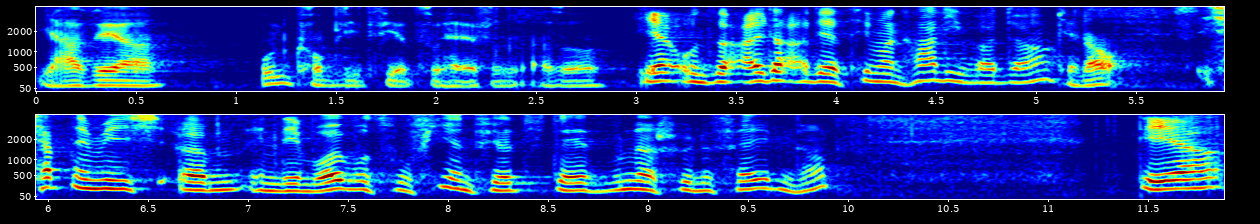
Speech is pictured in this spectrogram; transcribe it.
ja, sehr unkompliziert zu helfen. Also ja, unser alter ADAC-Mann Hardy war da. Genau. Ich habe nämlich ähm, in dem Volvo 244, der jetzt wunderschöne Felgen hat, der,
